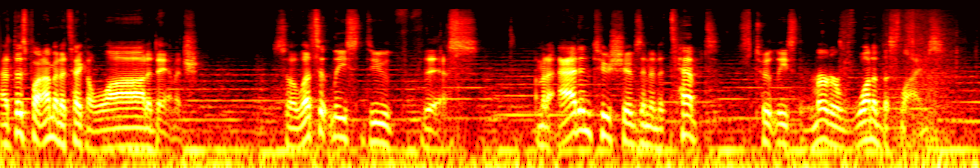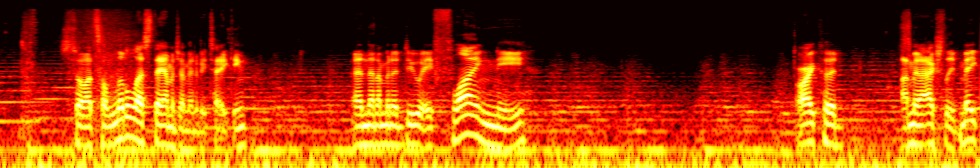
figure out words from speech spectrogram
At this point, I'm gonna take a lot of damage. So let's at least do this. I'm gonna add in two shivs in an attempt to at least murder one of the slimes. So it's a little less damage I'm gonna be taking. And then I'm gonna do a flying knee. Or I could I'm going to actually make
